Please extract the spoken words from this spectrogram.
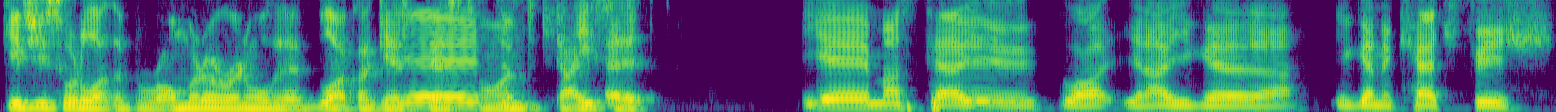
gives you, sort of like the barometer and all the like, I guess, yeah, best time just, to chase it. Yeah, it must tell you like you know you're gonna you're gonna catch fish.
